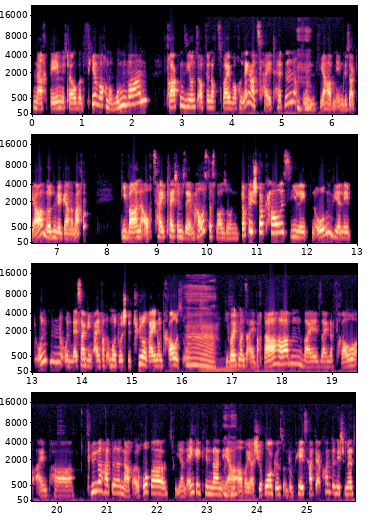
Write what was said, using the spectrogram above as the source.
nachdem, ich glaube, vier Wochen rum waren, fragten sie uns, ob wir noch zwei Wochen länger Zeit hätten. Mhm. Und wir haben eben gesagt, ja, würden wir gerne machen. Die waren auch zeitgleich im selben Haus. Das war so ein Doppelstockhaus. Sie lebten oben, wir lebten unten und Nessa ging einfach immer durch eine Tür rein und raus. Und ah. die wollten uns einfach da haben, weil seine Frau ein paar Flüge hatte nach Europa zu ihren Enkelkindern. Mhm. Er aber ja Chirurg ist und OPs hatte, er konnte nicht mit.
